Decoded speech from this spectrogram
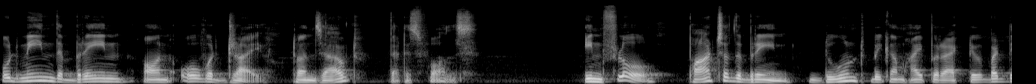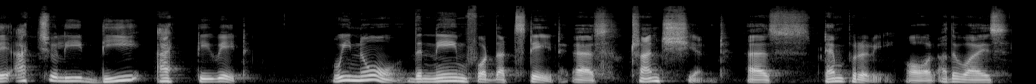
would mean the brain on overdrive. Turns out that is false. In flow, parts of the brain don't become hyperactive, but they actually deactivate. We know the name for that state as transient as temporary or otherwise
